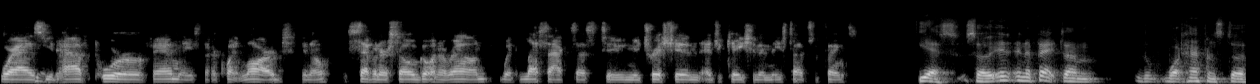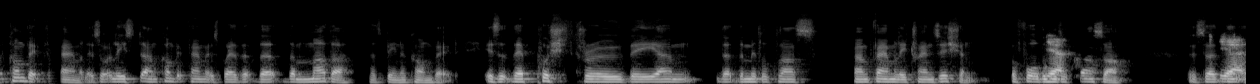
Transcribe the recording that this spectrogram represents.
Whereas you'd have poorer families that are quite large, you know, seven or so going around with less access to nutrition, education, and these types of things. Yes. So in, in effect, um, the, what happens to convict families, or at least um, convict families where the, the, the, mother has been a convict, is that they're pushed through the, um, the, the, middle class um, family transition before the yeah. middle class are. So yeah.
